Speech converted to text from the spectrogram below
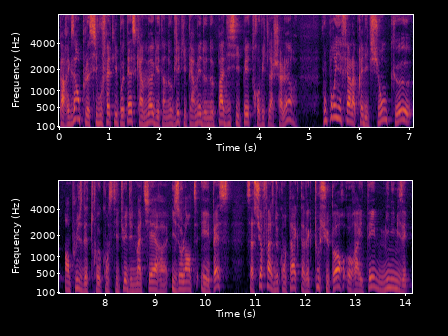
Par exemple, si vous faites l'hypothèse qu'un mug est un objet qui permet de ne pas dissiper trop vite la chaleur, vous pourriez faire la prédiction que, en plus d'être constitué d'une matière isolante et épaisse, sa surface de contact avec tout support aura été minimisée.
